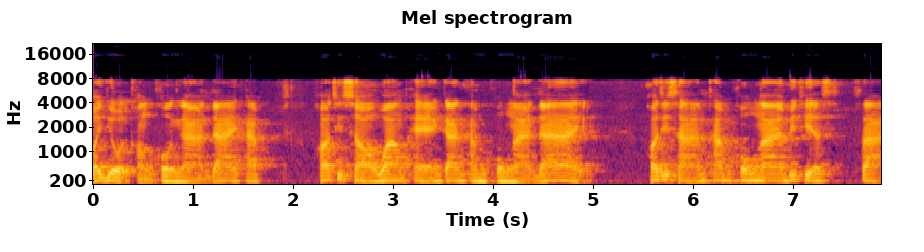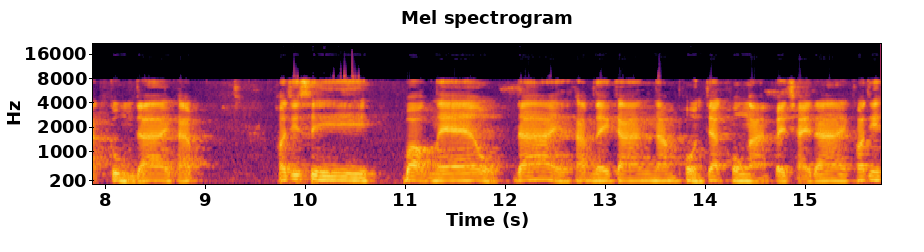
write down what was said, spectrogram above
ประโยชน์ของโครงงานได้ครับ ข้อที่ 2 วางแผนการทำโครงงานได้ ข้อที่ 3ทำโครงงานวิทยาศาสตร์กลุ่มได้ครับ ข้อที่ 4 บอกแนวได้ครับในการนำผลจากโครงงานไปใช้ได้ ข้อที่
